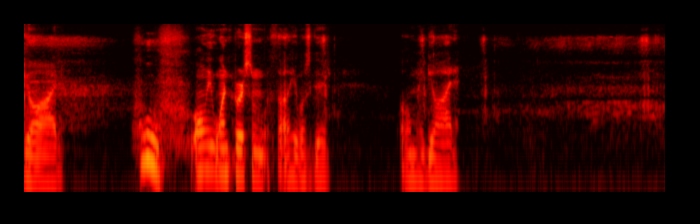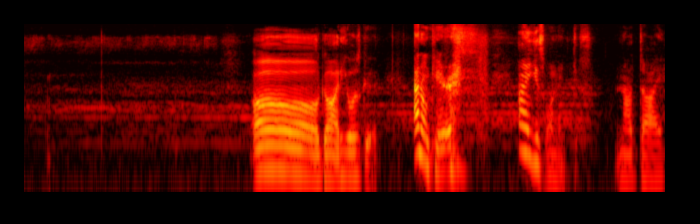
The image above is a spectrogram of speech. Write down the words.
God. Whew. Only one person thought he was good. Oh my god. Oh god, he was good. I don't care. I just want to just not die.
